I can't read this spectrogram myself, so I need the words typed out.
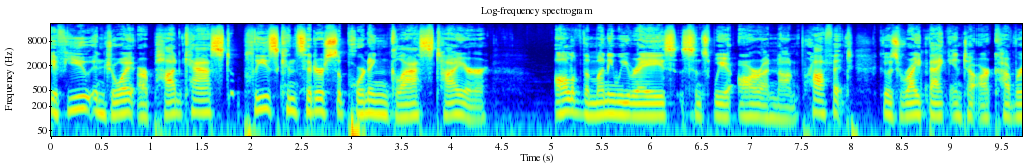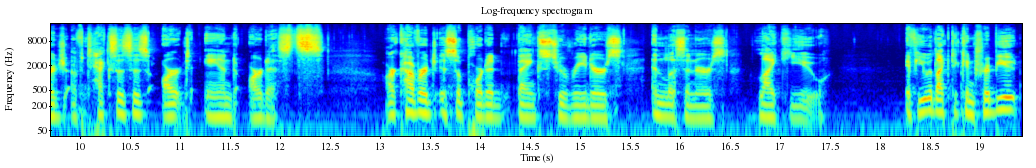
If you enjoy our podcast, please consider supporting Glasstire. All of the money we raise, since we are a nonprofit, goes right back into our coverage of Texas's art and artists. Our coverage is supported thanks to readers and listeners like you. If you would like to contribute,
